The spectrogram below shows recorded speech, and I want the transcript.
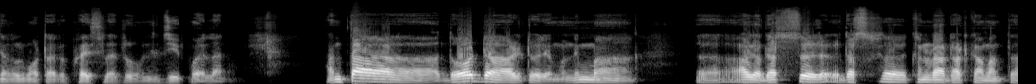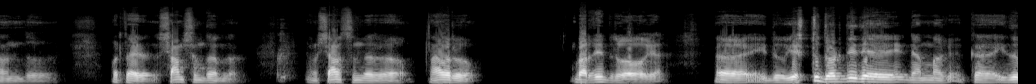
general motor Chrysler Jeep ಎಲ್ಲನೂ. ಅಂಥ ದೊಡ್ಡ ಆಡಿಟೋರಿಯಮ್ ನಿಮ್ಮ ಆಗ ದರ್ಶ್ ದರ್ಶ್ ಕನ್ನಡ ಡಾಟ್ ಕಾಮ್ ಅಂತ ಒಂದು ಬರ್ತಾ ಇದೆ. ಶ್ಯಾಮ್ ಸುಂದರ್ ಶ್ಯಾಮ್ ಸುಂದರ್ ಅವರು ಬರೆದಿದ್ರು ಅವಾಗ. ಇದು ಎಷ್ಟು ದೊಡ್ಡದಿದೆ ನಮ್ಮ ಕ, ಇದು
